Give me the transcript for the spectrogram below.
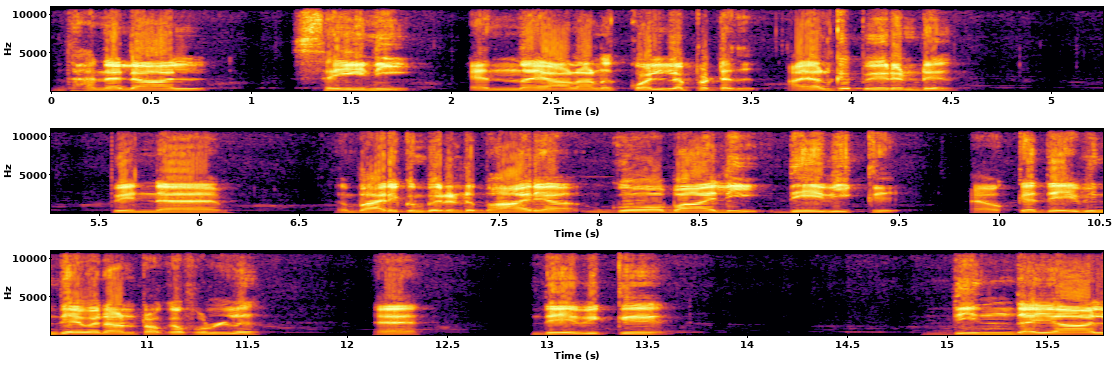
ധനലാൽ സൈനി എന്നയാളാണ് കൊല്ലപ്പെട്ടത്. അയാൾക്ക് പേരുണ്ട്. പിന്നെ ഭാര്യക്കും പേരുണ്ട്. ഭാര്യ ഗോപാലി ദേവിക്ക്. ഒക്കെ ദേവിയും ദേവനാണ് കേട്ടോ ഒക്കെ ഫുള്ള് ദേവിക്ക് ദീൻദയാൽ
